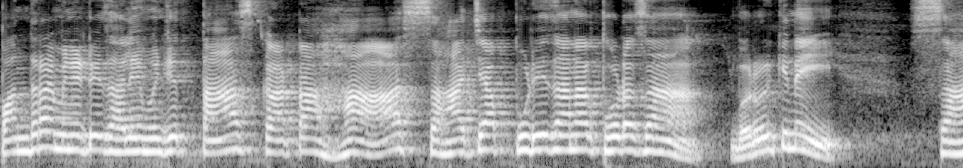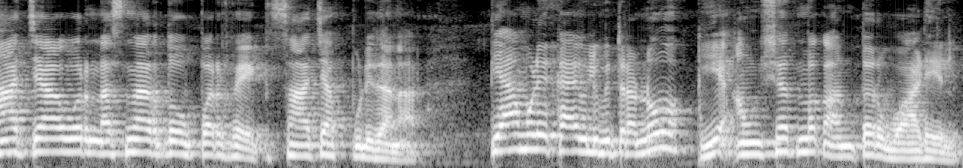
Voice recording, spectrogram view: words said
पंधरा मिनिटे झाले म्हणजे तास काटा हा सहाच्या पुढे जाणार थोडासा. बरोबर की नाही? सहाच्यावर नसणार तो परफेक्ट सहाच्या पुढे जाणार. त्यामुळे काय होईल मित्रांनो हे अंशात्मक अंतर वाढेल.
